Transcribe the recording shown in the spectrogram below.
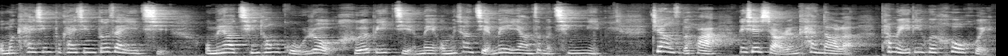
我们开心不开心都在一起。我们要情同骨肉，何比姐妹？我们像姐妹一样这么亲密。这样子的话，那些小人看到了，他们一定会后悔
